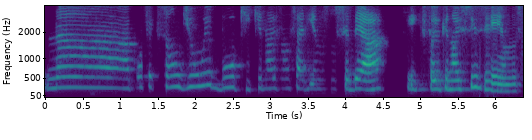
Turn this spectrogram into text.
na confecção de um e-book que nós lançaríamos no CBA e que foi o que nós fizemos.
